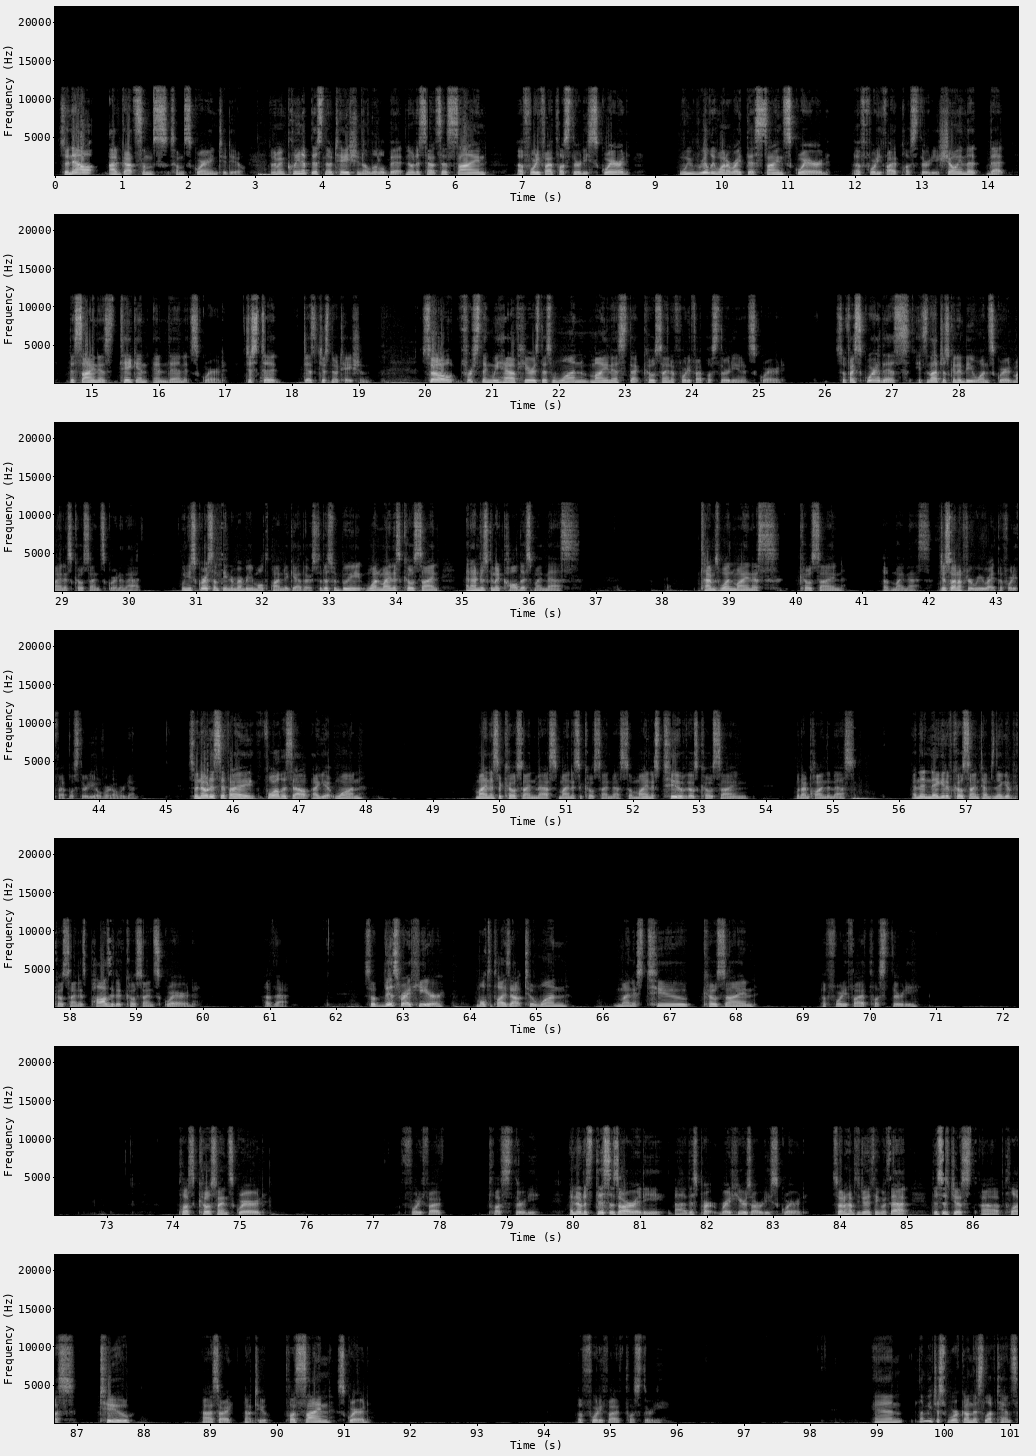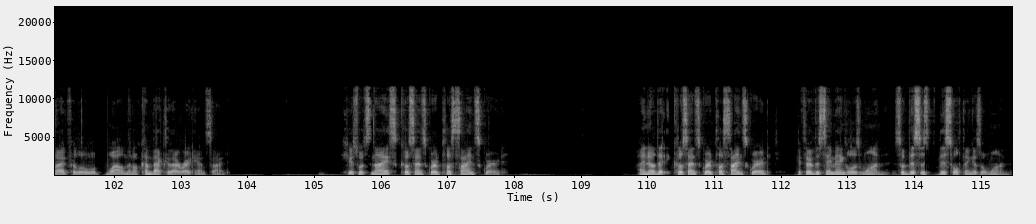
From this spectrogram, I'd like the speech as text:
So now I've got some some squaring to do. And I'm going to clean up this notation a little bit. Notice how it says sine of 45 plus 30 squared. We really want to write this sine squared of 45 plus 30, showing that, that the sine is taken and then it's squared just to just just notation. So first thing we have here is this 1 minus that cosine of 45 plus 30 and it's squared. So if I square this, it's not just going to be 1 squared minus cosine squared of that. when you square something, remember you multiply them together. So this would be 1 minus cosine, and I'm just going to call this my mess, times 1 minus cosine of my mess, just so I don't have to rewrite the 45 plus 30 over and over again. So notice if I FOIL this out, I get 1 minus a cosine mess minus a cosine mess. So minus 2 of those cosine, what I'm calling the mess. And then negative cosine times negative cosine is positive cosine squared of that. So this right here multiplies out to 1 minus 2 cosine of 45 plus 30 plus cosine squared 45 plus 30. And notice this is already, uh, this part right here is already squared. So I don't have to do anything with that. This is just uh, plus 2, uh, sorry, not 2, plus sine squared of 45 plus 30. And let me just work on this left-hand side for a little while, and then I'll come back to that right-hand side. Here's what's nice. Cosine squared plus sine squared. I know that cosine squared plus sine squared, if they're the same angle, is 1. So this is this whole thing is a 1.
